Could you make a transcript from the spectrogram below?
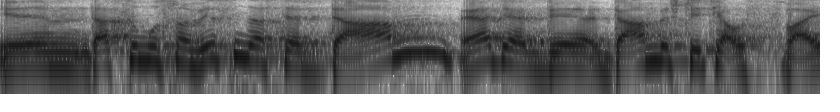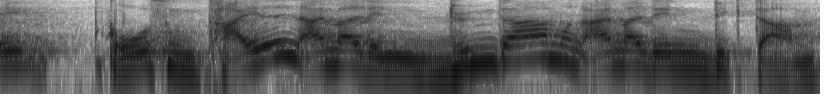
Ähm, dazu muss man wissen, dass der Darm, ja, der, der Darm besteht ja aus zwei großen Teilen, einmal den Dünndarm und einmal den Dickdarm.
